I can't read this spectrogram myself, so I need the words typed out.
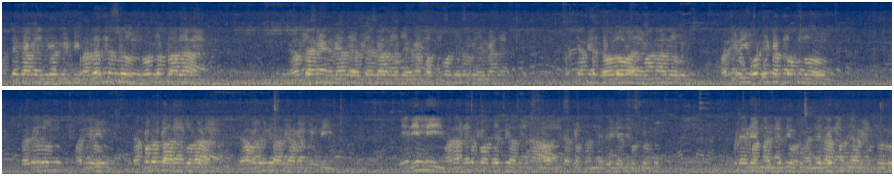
అంతేకాదు ఇటువంటి ప్రదర్శనలు చూడటం ద్వారా వ్యవసాయం మీద వ్యవసాయదారుల మీద పశుపోషకుల అత్యంత గౌరవ అభిమానాలు మరియు పోటీతత్వంతో ప్రజలు మరియు పెంపకందారులు కూడా వ్యవహరిస్తారు కాబట్టి దీన్ని మరింత ప్రోత్సహించాల్సిన ఆవశ్యకత తెలియజేసుకుంటూ ఇప్పుడే గుంటూరు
